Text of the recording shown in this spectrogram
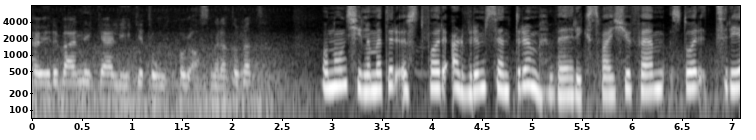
høyrebeinet ikke er like tungt på gassen, rett og slett. Og noen kilometer øst for Elverum sentrum, ved rv. 25, står tre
